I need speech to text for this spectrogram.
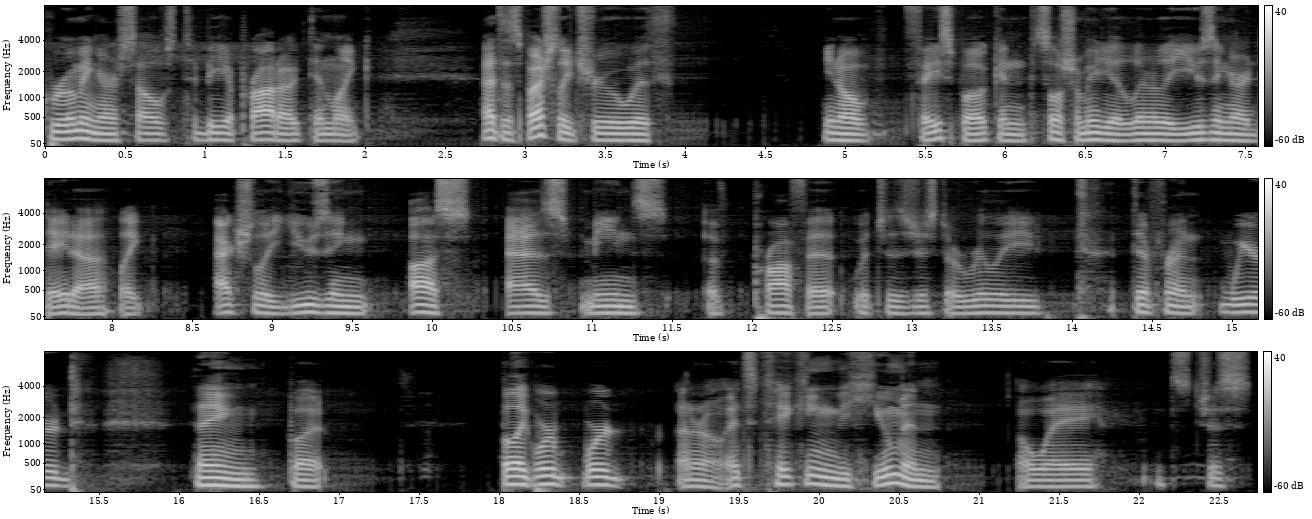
grooming ourselves to be a product, and like that's especially true with you know, Facebook and social media literally using our data, like actually using us as means profit, which is just a really different, weird thing. But, but like we're we're I don't know, it's taking the human away. It's just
